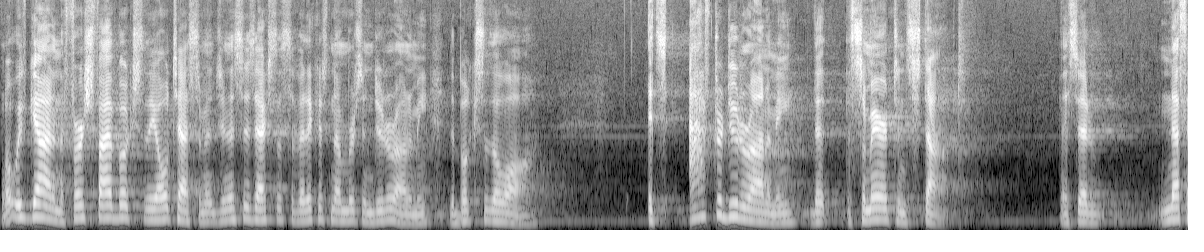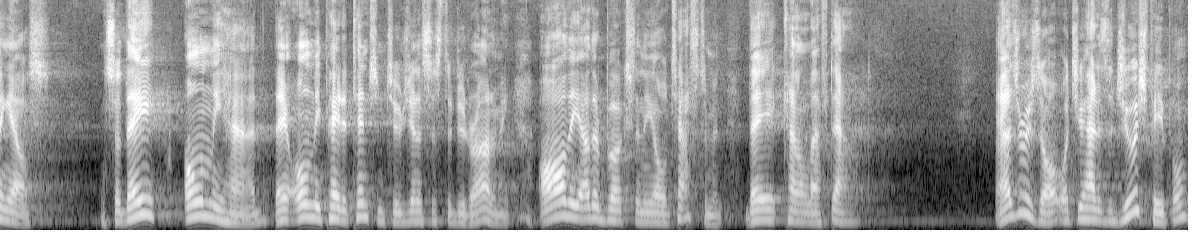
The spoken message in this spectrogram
what we've got in the first five books of the Old Testament Genesis, Exodus, Leviticus, Numbers, and Deuteronomy, the books of the law. It's after Deuteronomy that the Samaritans stopped. They said, nothing else. And so they only had, they only paid attention to Genesis to Deuteronomy. All the other books in the Old Testament, they kind of left out. As a result, what you had is the Jewish people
